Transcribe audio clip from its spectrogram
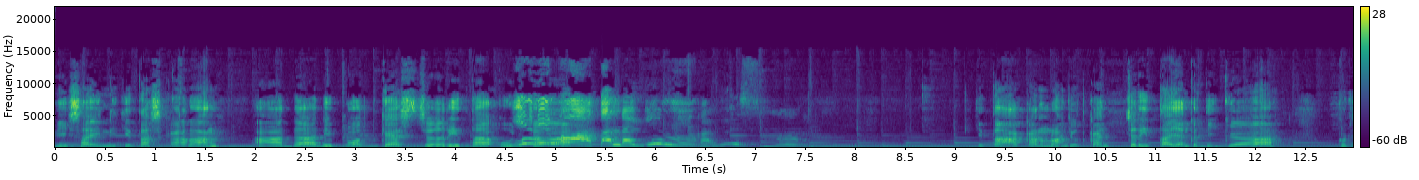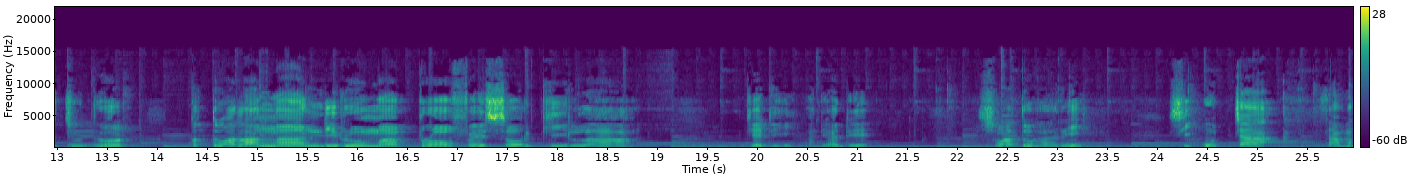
Bisa ini kita sekarang ada di podcast cerita Uca. Oh, tanda Kita akan melanjutkan cerita yang ketiga berjudul Petualangan di Rumah Profesor Gila. Jadi, adik-adik, suatu hari si Uca sama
